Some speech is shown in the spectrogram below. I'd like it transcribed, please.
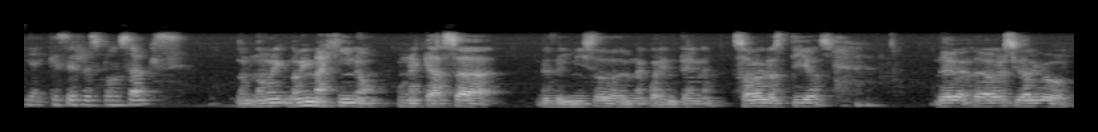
y hay que ser responsables. No, no me, no me imagino una casa desde el inicio de una cuarentena, solo los tíos. Debe, debe haber sido algo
